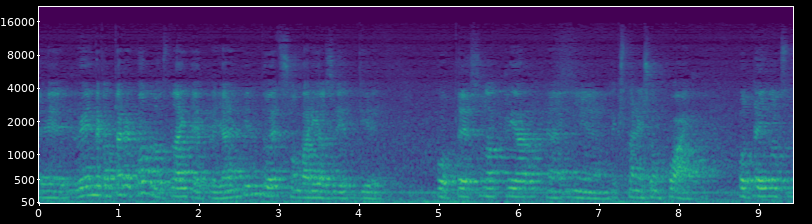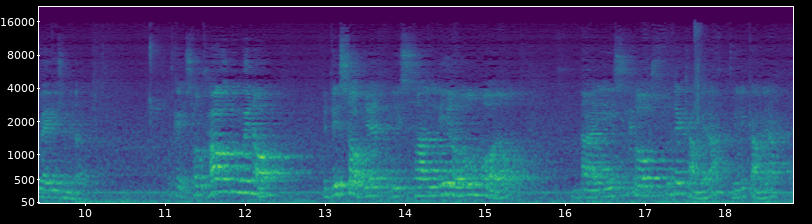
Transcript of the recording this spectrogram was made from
Uh, reading the contact report looks like the player didn't do it, somebody else did, did it. But there's not clear uh, explanation why, but they look very similar. Okay, so how do we know this object is a little model that is close to the camera, with the camera,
